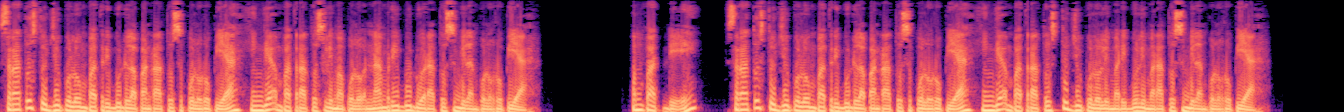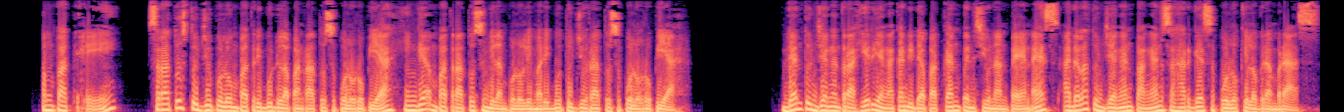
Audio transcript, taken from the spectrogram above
Rp174.810 hingga Rp456.290. 4D, Rp174.810 hingga Rp475.590. 4E, Rp174.810 hingga Rp495.710. Dan tunjangan terakhir yang akan didapatkan pensiunan PNS adalah tunjangan pangan seharga 10 kg beras.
